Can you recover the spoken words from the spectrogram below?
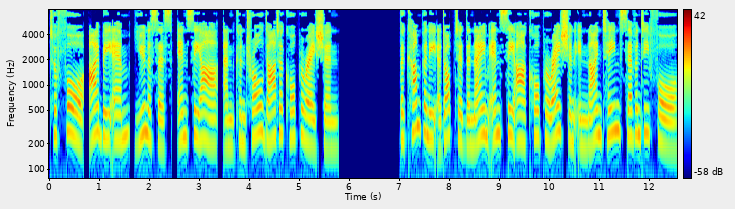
to 4 IBM, Unisys, NCR, and Control Data Corporation. The company adopted the name NCR Corporation in 1974.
